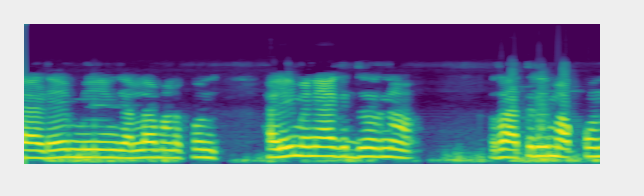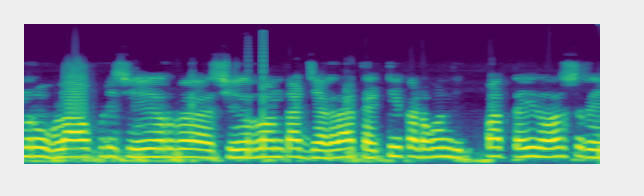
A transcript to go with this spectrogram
ಎರಡ್ ಎಮ್ಮಿ ಹಿಂಗೆಲ್ಲಾ ಮಾಡ್ಕೊಂಡ್ ಹಳಿ ಮನೆ ಆಗಿದ್ದವ್ರಿ ನಾವ್. ರಾತ್ರಿ ಮಕ್ಕೊಂಡ್ರು ಹುಳ ಹಾಕ್ಬಿಟ್ಟು ಸೇರ್ ಸೇರುವಂತ ಜಗದ ತಟ್ಟಿ ಕಟ್ಕೊಂಡ್ ಇಪ್ಪತ್ತೈದು ವರ್ಷ ರೀ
